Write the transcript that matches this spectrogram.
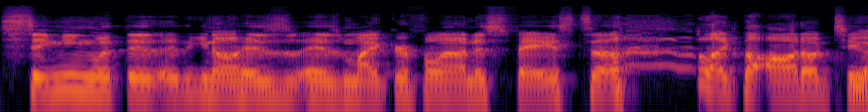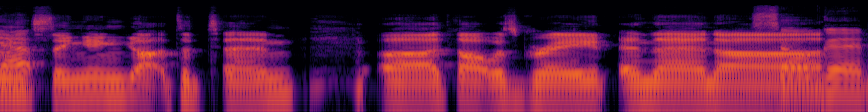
singing with the you know his his microphone on his face to like the auto tune Yep. singing uh, to 10 uh i thought was great and then uh so good.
